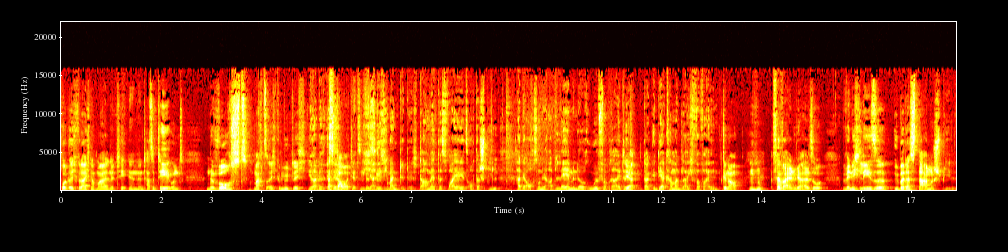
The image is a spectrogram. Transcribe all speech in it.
holt euch vielleicht nochmal eine, Tee- eine Tasse Tee und eine Wurst, macht es euch gemütlich. Ja, das, das ja, dauert jetzt ein bisschen. Ja, das, ich meine, das Dame, das war ja jetzt auch das Spiel, hat ja auch so eine Art lähmender Ruhe verbreitet. Ja. Da, in der kann man gleich verweilen. Genau. Verweilen wir also, wenn ich lese über das Damespiel.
